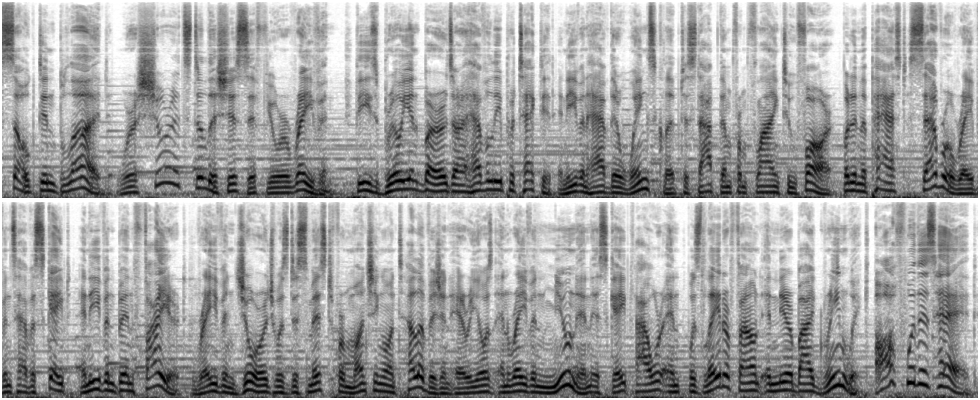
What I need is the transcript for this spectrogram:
soaked in blood. We're sure it's delicious if you're a raven. These brilliant birds are heavily protected and even have their wings clipped to stop them from flying too far. But in the past, several ravens have escaped and even been fired. Raven George was dismissed for munching on television aerials and Raven Munin escaped power and was later found in nearby Greenwich. Off with his head.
